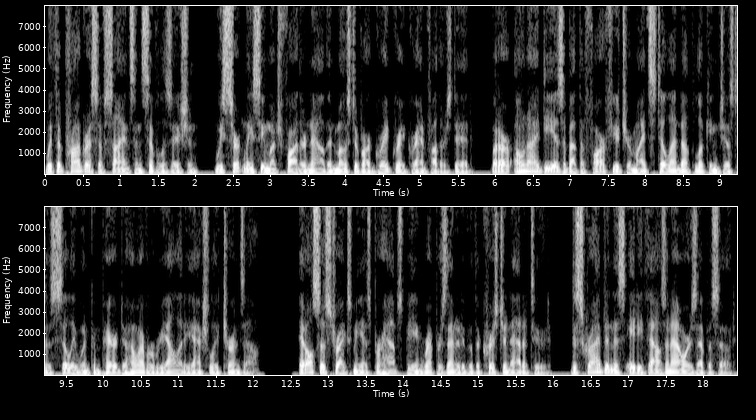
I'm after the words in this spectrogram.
With the progress of science and civilization, we certainly see much farther now than most of our great great grandfathers did, but our own ideas about the far future might still end up looking just as silly when compared to however reality actually turns out. It also strikes me as perhaps being representative of the Christian attitude, described in this 80,000 Hours episode,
